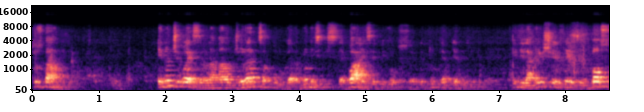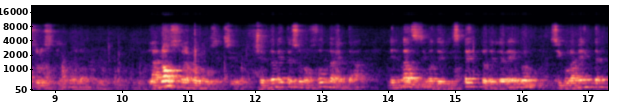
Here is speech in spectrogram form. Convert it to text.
tu sbagli. E non ci può essere una maggioranza bulgara, non esiste, guai se vi fosse, per tutti appiattiti. Quindi la crescita paese, il vostro stimolo, la nostra proposizione, certamente sono fondamentali nel massimo del rispetto delle regole, sicuramente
